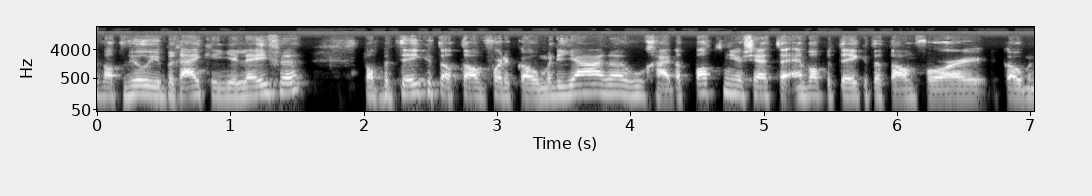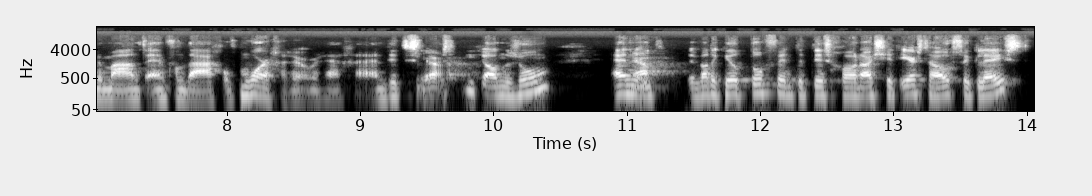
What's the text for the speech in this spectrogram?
wat wil je bereiken in je leven? Wat betekent dat dan voor de komende jaren? Hoe ga je dat pad neerzetten? En wat betekent dat dan voor de komende maand en vandaag of morgen, zullen we zeggen. En dit is ja. precies andersom. En ja. het, wat ik heel tof vind, het is gewoon als je het eerste hoofdstuk leest,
